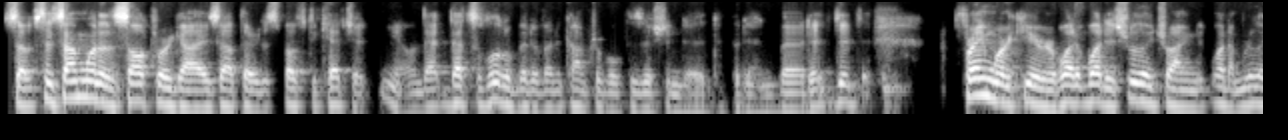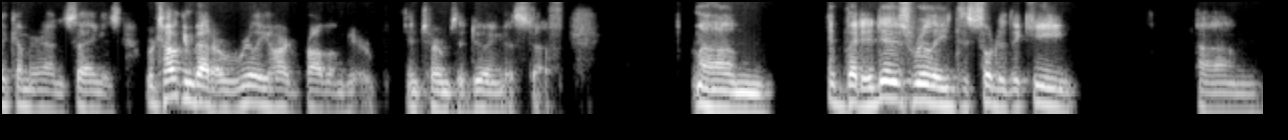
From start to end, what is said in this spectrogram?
So since I'm one of the software guys out there that's supposed to catch it, you know, that that's a little bit of an uncomfortable position to, to put in, but it, it framework here, what, what is really trying, what I'm really coming around and saying is we're talking about a really hard problem here in terms of doing this stuff. Um, but it is really the sort of the key. Um,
